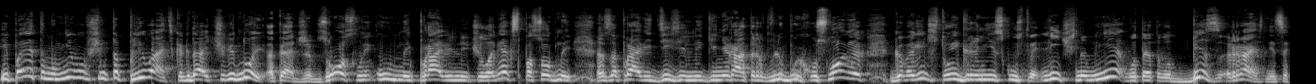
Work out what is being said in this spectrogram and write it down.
И поэтому мне, в общем-то, плевать, когда очередной, опять же, взрослый, умный, правильный человек, способный заправить дизельный генератор в любых условиях, говорит, что игры не искусство. Лично мне вот это вот без разницы.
